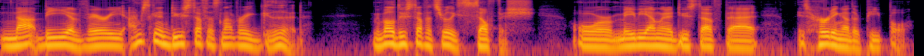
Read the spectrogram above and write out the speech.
not be a very, I'm just going to do stuff that's not very good. Maybe I'll do stuff that's really selfish. Or maybe I'm going to do stuff that is hurting other people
